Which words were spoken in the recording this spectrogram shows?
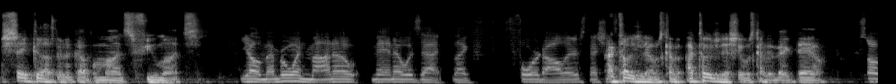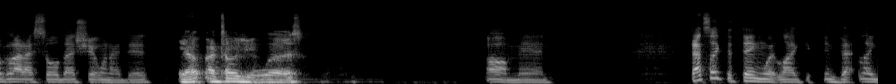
shake up in a couple months, few months. Yo, remember when Mano Mano was at like four dollars? That. I told you that was coming. I told you that shit was coming back down. So glad I sold that shit when I did. Yep, I told you it was. Oh man, that's like the thing with like invest. Like,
